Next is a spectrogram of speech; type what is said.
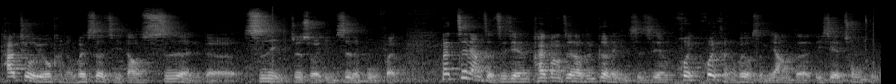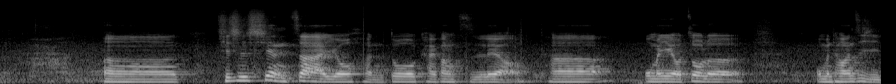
它就有可能会涉及到私人的私隐，就是说隐私的部分。那这两者之间，开放资料跟个人隐私之间，会会可能会有什么样的一些冲突呢？呃，其实现在有很多开放资料，它我们也有做了，我们台湾自己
